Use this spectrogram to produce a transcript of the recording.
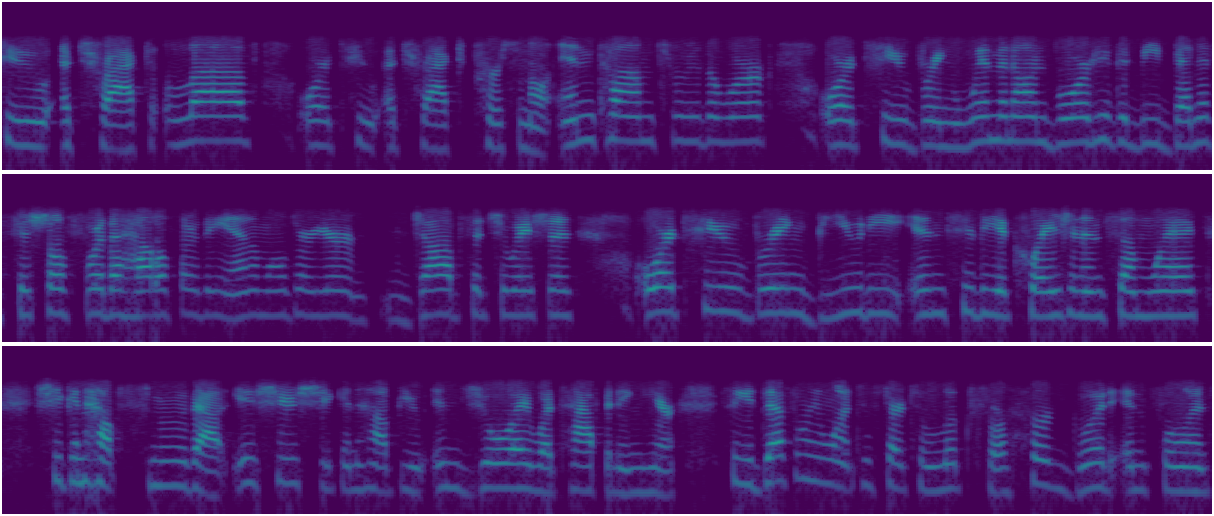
to attract love or to attract personal income through the work or to bring women on board who could be beneficial for the health or the animals or your job situation or to bring beauty into the equation in some way. She can help smooth out issues. She can help you enjoy what's happening here. So you definitely want to start to look for her good influence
